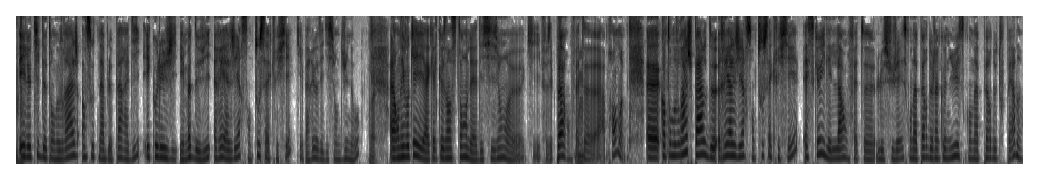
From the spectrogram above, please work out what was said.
Mhm. et le titre de ton ouvrage, Insoutenable Paradis, écologie et mode de vie, réagir sans tout sacrifier, qui est paru aux éditions Duno. Ouais. Alors, on évoquait il y a quelques instants la décision euh, qui faisait peur, en fait, Mhm. euh, à prendre. Euh, quand ton ouvrage parle de réagir sans tout sacrifier, est-ce qu'il est là, en fait, le sujet? Est-ce qu'on a peur de l'inconnu? Est-ce qu'on a peur de tout perdre?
